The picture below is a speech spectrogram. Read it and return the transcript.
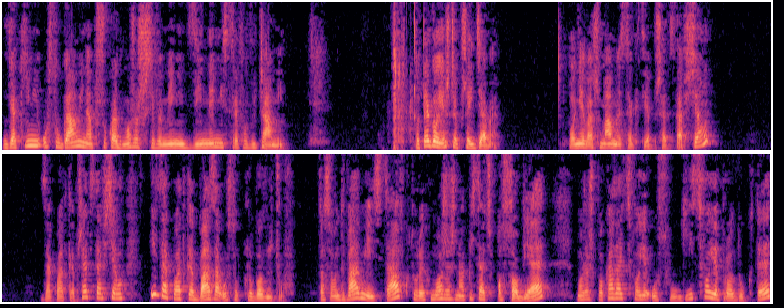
jakimi usługami na przykład możesz się wymienić z innymi strefowiczami. Do tego jeszcze przejdziemy, ponieważ mamy sekcję Przedstaw się, zakładkę Przedstaw się i zakładkę Baza usług klubowiczów. To są dwa miejsca, w których możesz napisać o sobie, możesz pokazać swoje usługi, swoje produkty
